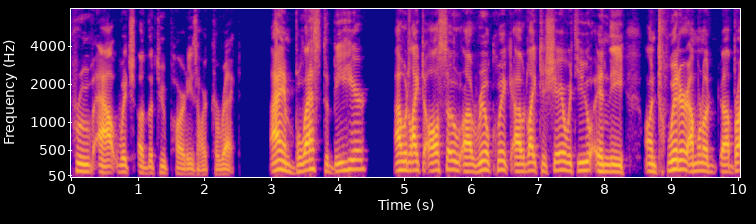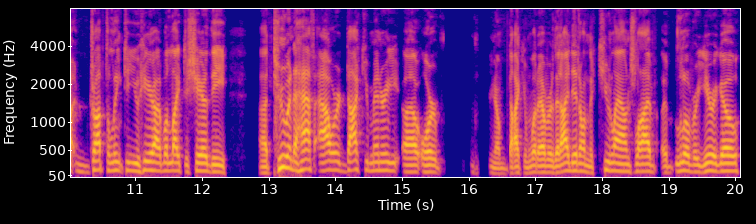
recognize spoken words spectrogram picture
prove out which of the two parties are correct. I am blessed to be here i would like to also uh, real quick i would like to share with you in the on twitter i'm going to uh, br- drop the link to you here i would like to share the uh, two and a half hour documentary uh, or you know, document whatever that I did on the Q Lounge live a little over a year ago.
